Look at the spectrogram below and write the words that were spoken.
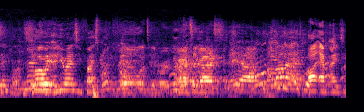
Because then Chloe, are you anti-Facebook? Oh, that's a good word. Alright, so guys. See ya. I'm. I am anti.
